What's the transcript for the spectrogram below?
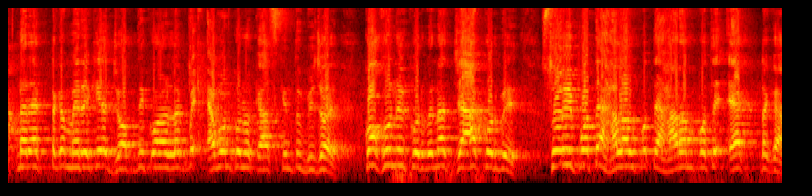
আপনার এক টাকা মেরে খেয়ে জব্দি করা লাগবে এমন কোনো কাজ কিন্তু বিজয় কখনোই করবে না যা করবে সই পথে হালাল পথে হারাম পথে এক টাকা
